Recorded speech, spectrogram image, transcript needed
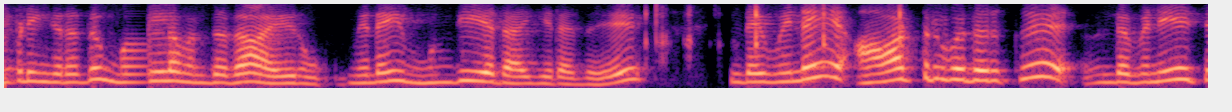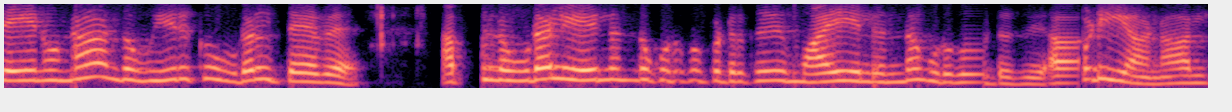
அப்படிங்கிறது முதல்ல வந்ததா ஆயிரும். வினை முந்தியதாகிறது. இந்த வினை ஆற்றுவதற்கு இந்த வினையை செய்யணும்னா அந்த உயிருக்கு உடல் தேவை. அப்ப இந்த உடல் ஏலிருந்து கொடுக்கப்பட்டிருக்கு மாயையிலிருந்து தான் கொடுக்கப்பட்டிருக்கு. அப்படியானால்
